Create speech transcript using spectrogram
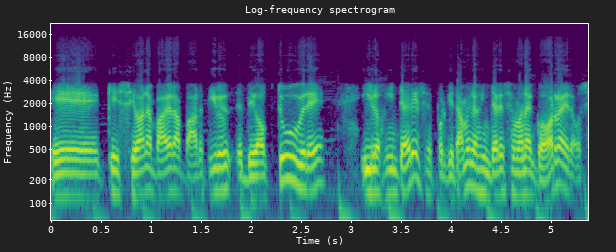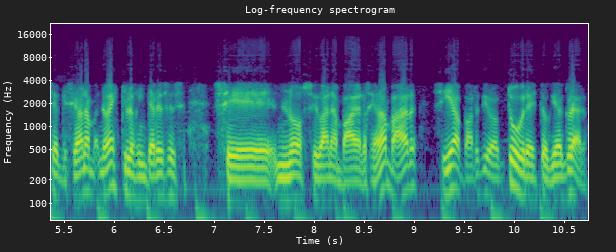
que se van a pagar a partir de octubre y los intereses, porque también los intereses van a correr, o sea que se van a, no es que los intereses se, no se van a pagar, se van a pagar sí a partir de octubre, esto queda claro.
